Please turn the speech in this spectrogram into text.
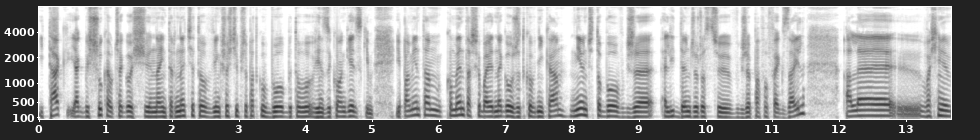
i tak jakbyś szukał czegoś na internecie, to w większości przypadków byłoby to w języku angielskim. I pamiętam komentarz chyba jednego użytkownika, nie wiem czy to było w grze Elite Dangerous czy w grze Path of Exile, ale y, właśnie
